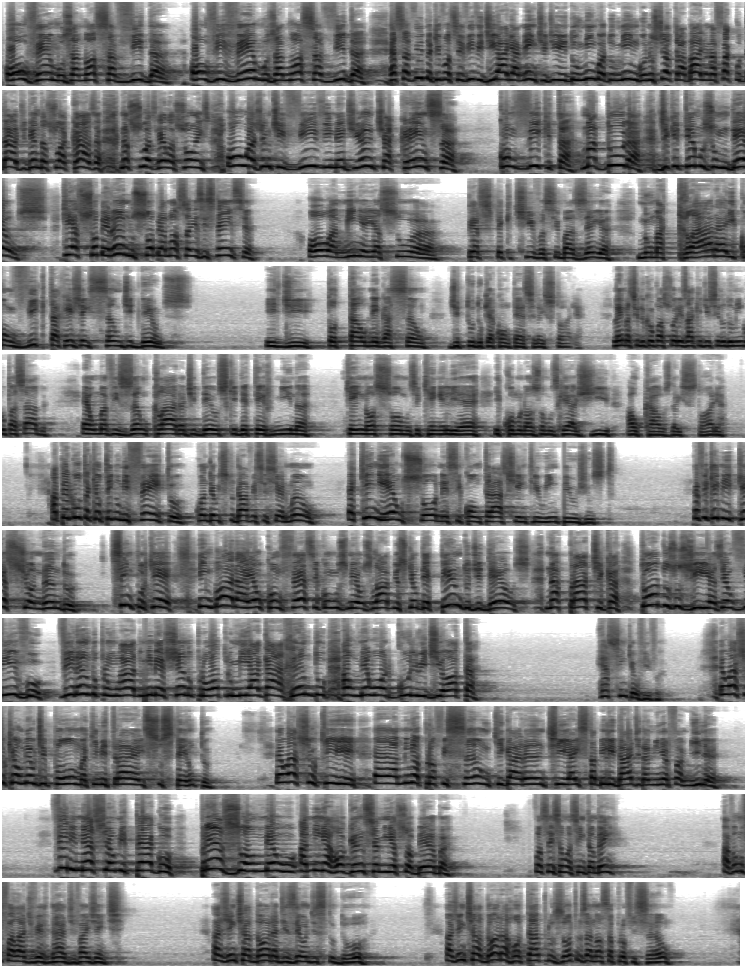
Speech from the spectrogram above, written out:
Ou vemos a nossa vida, ou vivemos a nossa vida, essa vida que você vive diariamente, de domingo a domingo, no seu trabalho, na faculdade, dentro da sua casa, nas suas relações, ou a gente vive mediante a crença convicta, madura, de que temos um Deus que é soberano sobre a nossa existência, ou a minha e a sua perspectiva se baseia numa clara e convicta rejeição de Deus e de total negação de tudo que acontece na história. Lembra-se do que o pastor Isaac disse no domingo passado? É uma visão clara de Deus que determina quem nós somos e quem Ele é e como nós vamos reagir ao caos da história. A pergunta que eu tenho me feito quando eu estudava esse sermão é quem eu sou nesse contraste entre o ímpio e o justo. Eu fiquei me questionando. Sim, porque, embora eu confesse com os meus lábios que eu dependo de Deus, na prática, todos os dias eu vivo virando para um lado, me mexendo para o outro, me agarrando ao meu orgulho idiota. É assim que eu vivo. Eu acho que é o meu diploma que me traz sustento. Eu acho que é a minha profissão que garante a estabilidade da minha família. Vira e mexe eu me pego preso ao meu, à minha arrogância, à minha soberba. Vocês são assim também? Ah, vamos falar de verdade, vai, gente. A gente adora dizer onde estudou. A gente adora rotar para os outros a nossa profissão.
